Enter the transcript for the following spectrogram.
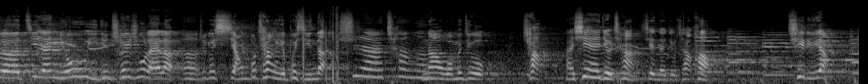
这个既然牛已经吹出来了，这个想不唱也不行的，是啊，唱啊。那我们就唱，啊，现在就唱。现在就唱。好，七里呀。你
